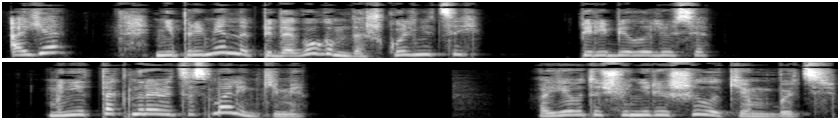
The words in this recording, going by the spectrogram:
А я непременно педагогом-дошкольницей, перебила Люся. Мне так нравится с маленькими. «А я вот еще не решила, кем быть»,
